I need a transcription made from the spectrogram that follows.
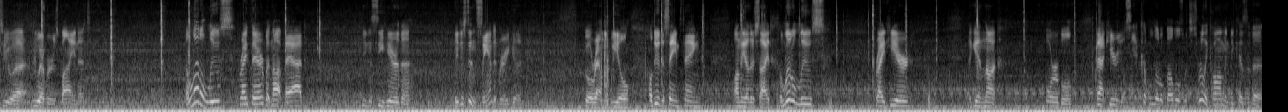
to uh, whoever is buying it. A little loose right there, but not bad. You can see here the they just didn't sand it very good. Go around the wheel. I'll do the same thing on the other side. A little loose right here. Again, not horrible. Back here you'll see a couple little bubbles, which is really common because of the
